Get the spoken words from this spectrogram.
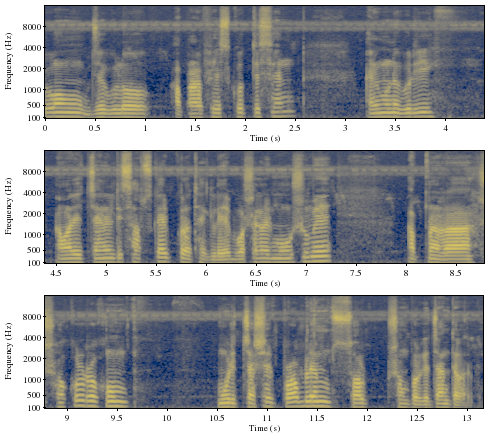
এবং যেগুলো আপনারা ফেস করতেছেন। আমি মনে করি আমাদের চ্যানেলটি সাবস্ক্রাইব করা থাকলে বর্ষাকালীন মৌসুমে আপনারা সকল রকম মরিচ চাষের প্রবলেম সলভ সম্পর্কে জানতে পারবেন।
